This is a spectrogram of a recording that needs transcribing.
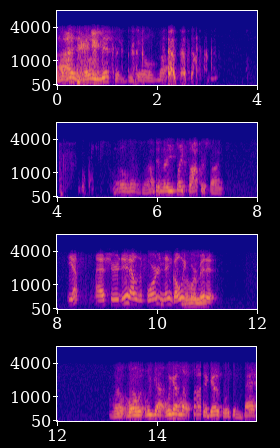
I, I didn't know it existed until not. Oh, I didn't know you played soccer, Sonya. I sure did. I was a forward and then goalie for a minute. Well, well, we got we got to let Sonya go so we can bash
